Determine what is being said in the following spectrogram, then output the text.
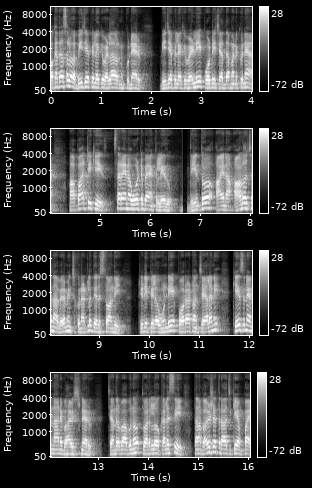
ఒక దశలో బీజేపీలోకి వెళ్ళాలనుకున్నారు. బీజేపీలోకి వెళ్ళి పోటీ చేద్దామనుకునే ఆ పార్టీకి సరైన ఓటు బ్యాంక్ లేదు. దీంతో ఆయన ఆలోచన విరమించుకున్నట్లు తెలుస్తోంది. టీడీపీలో ఉండి పోరాటం చేయాలని కేసునేని నాని భావిస్తున్నారు. చంద్రబాబును త్వరలో కలిసి తన భవిష్యత్ రాజకీయంపై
